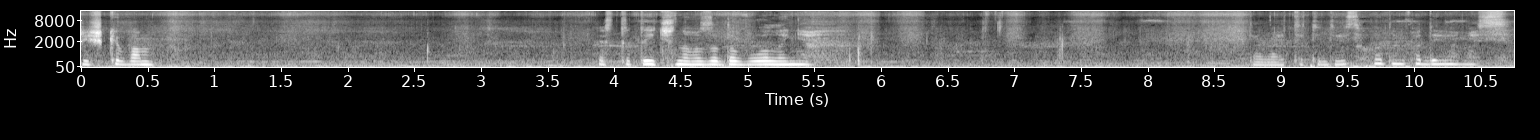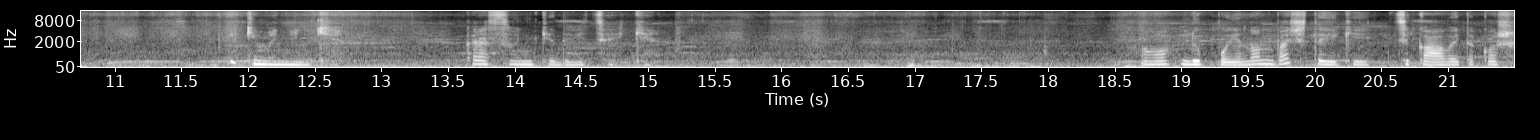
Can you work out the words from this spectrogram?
Трішки вам естетичного задоволення. Давайте туди сходимо, подивимось. Які манюнькі. Красунькі, дивіться, які. О, люпинон, бачите, який цікавий також.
